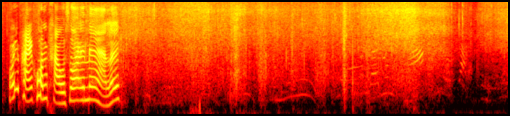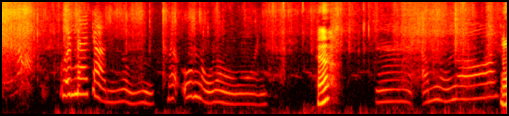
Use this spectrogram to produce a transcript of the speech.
ๆเฮ้ยไผคนเข่าซอยแม่เลยคุณแม่จับหนูอยู่แม่อุ้มหนูหน่อยฮะแม่ เอาหนูหน่อยหนู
